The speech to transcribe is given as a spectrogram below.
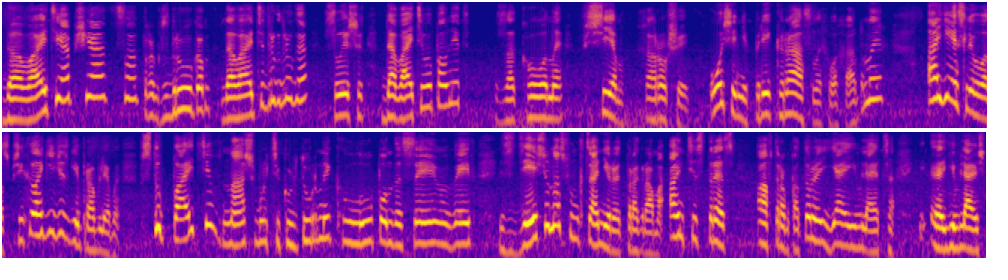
Давайте общаться друг с другом, давайте друг друга слышать, давайте выполнять законы. Всем хорошей осени, прекрасных выходных. А если у вас психологические проблемы, вступайте в наш мультикультурный клуб On the Same Wave. Здесь у нас функционирует программа «Антистресс», автором которой я является, э, являюсь.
